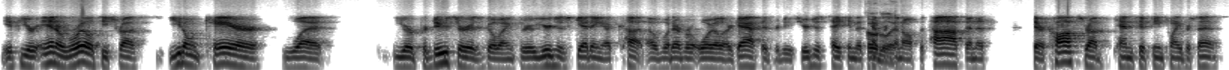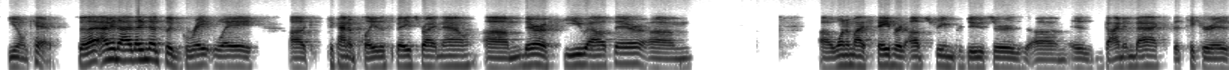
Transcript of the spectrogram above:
If you're in a royalty trust, you don't care what your producer is going through. You're just getting a cut of whatever oil or gas they produce. You're just taking the 10% totally. off the top. And if their costs are up 10, 15, 20%, you don't care. So that, I mean, I think that's a great way uh, to kind of play the space right now. Um, there are a few out there. Um, uh, one of my favorite upstream producers um, is Diamondback. The ticker is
